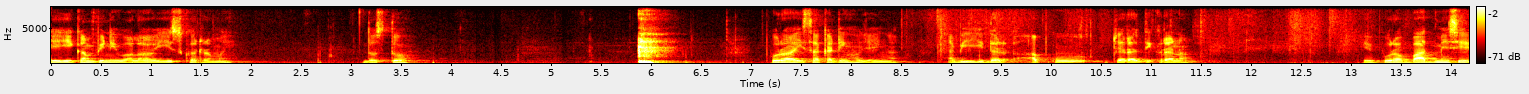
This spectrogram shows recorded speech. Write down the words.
यही कंपनी वाला यूज़ कर रहा मैं। दोस्तों, पूरा ऐसा कटिंग हो जाएगा। अभी इधर आपको ज़रा दिख रहा ना, ये पूरा बाद में से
